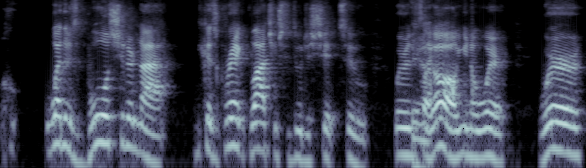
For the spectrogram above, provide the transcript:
who, whether it's bullshit or not, because Greg Blache used to do the shit too, where it's Yeah. like, oh, you know, where where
